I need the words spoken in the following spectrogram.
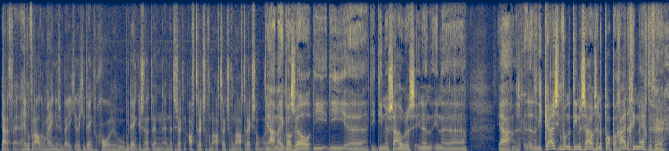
Ja, dat hele verhaal eromheen is een beetje dat je denkt van, goh, hoe bedenken ze het? En, en het is eigenlijk een aftreksel van een aftreksel van een aftreksel. Ja, maar ik was wel die, die, uh, die dinosaurus in een... In, uh, ja, die kruising van de dinosaurus en de papegaai, dat ging me echt te ver.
